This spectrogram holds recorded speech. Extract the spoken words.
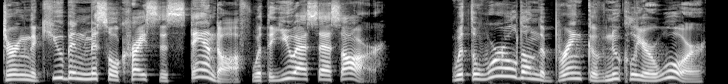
during the Cuban Missile Crisis standoff with the USSR. With the world on the brink of nuclear war,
